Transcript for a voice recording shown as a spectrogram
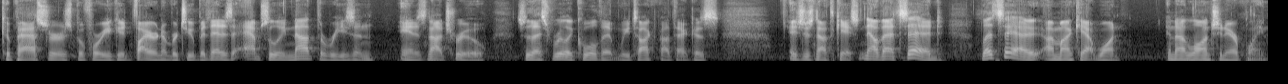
capacitors before you could fire number two. But that is absolutely not the reason, and it's not true. So that's really cool that we talked about that because it's just not the case. Now that said, let's say I, I'm on Cat One and I launch an airplane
